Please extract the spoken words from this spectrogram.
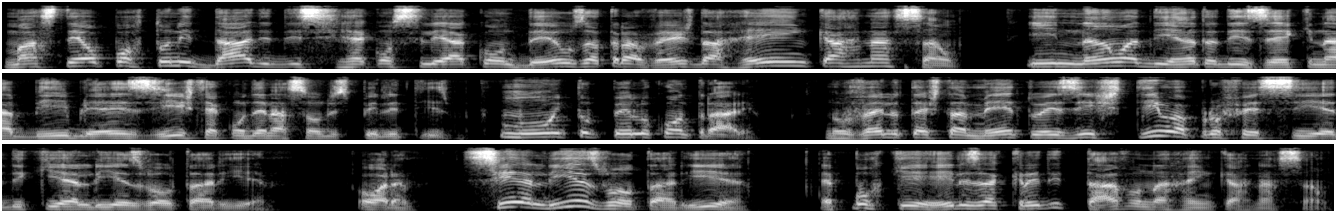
mas tem a oportunidade de se reconciliar com Deus através da reencarnação. E não adianta dizer que na Bíblia existe a condenação do Espiritismo. Muito pelo contrário. No Velho Testamento existiu a profecia de que Elias voltaria. Ora, se Elias voltaria, é porque eles acreditavam na reencarnação.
